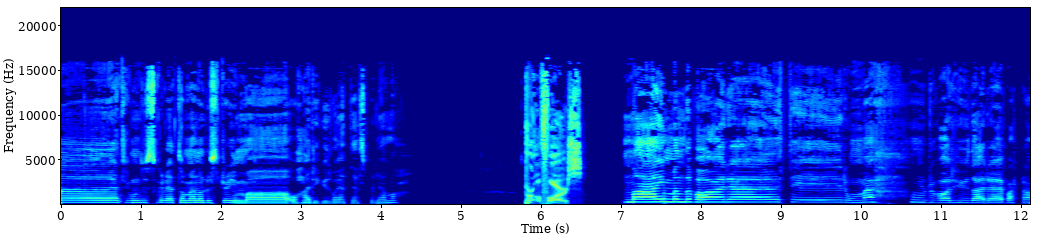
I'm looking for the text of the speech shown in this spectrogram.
eh, Jeg vet ikke om du husker det, Tommy, når du streama Å, herregud, hva heter det spillet igjen, da? Proforce! Nei, men det var uh, ute i rommet. Når det var hun der eh, Bertha.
